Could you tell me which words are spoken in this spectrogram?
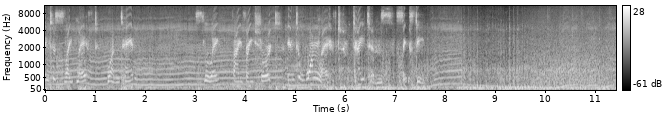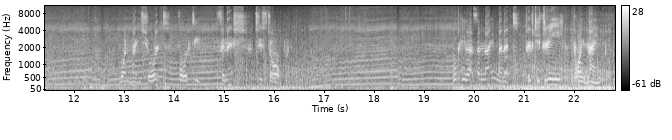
Into slight left, 110. Slowing, 5 right short, into 1 left, tightens, 60. One right short, 40. Finish, to stop. Okay, that's a 9 minute 53.9.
